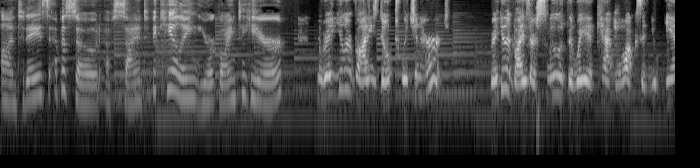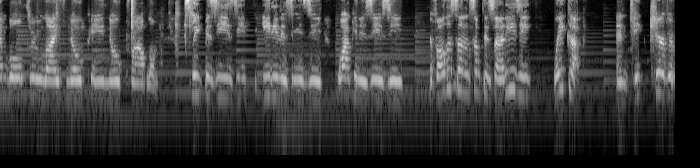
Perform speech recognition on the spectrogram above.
On today's episode of Scientific Healing, you're going to hear regular bodies don't twitch and hurt. Regular bodies are smooth the way a cat walks, and you amble through life no pain, no problem. Sleep is easy, eating is easy, walking is easy. If all of a sudden something's not easy, wake up and take care of it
